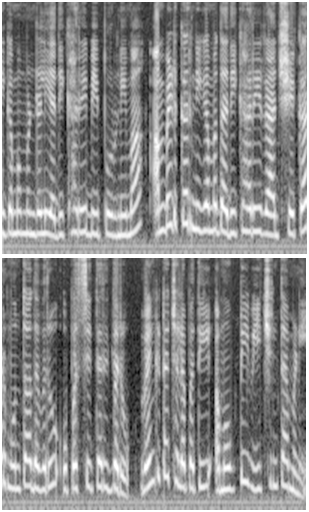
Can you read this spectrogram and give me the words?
ನಿಗಮ ಮಂಡಳಿ ಅಧಿಕಾರಿ ಬಿ ಪೂರ್ಣಿಮಾ, ಅಂಬೇಡ್ಕರ್ ನಿಗಮದ ಅಧಿಕಾರಿ ರಾಜಶೇಖರ್ ಮುಂತಾದವರು ಉಪಸ್ಥಿತರಿದ್ದರು. ವೆಂಕಟಚಲಪತಿ ಅಮೋಗ್ ಟಿವಿ, ಚಿಂತಾಮಣಿ.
